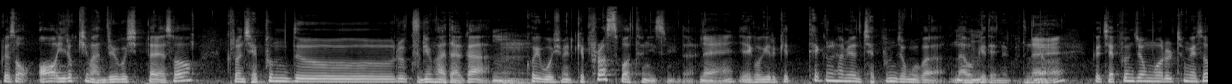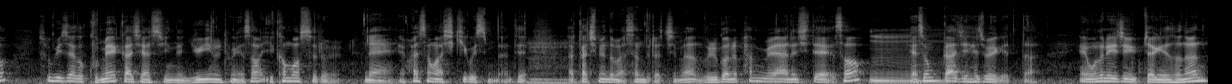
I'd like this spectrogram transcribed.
그래서 어 이렇게 만들고 싶다 해서 그런 제품들을 구경하다가 음. 거기 보시면 이렇게 플러스 버튼이 있습니다. 네. 예, 거기 이렇게 태그를 하면 제품 정보가 나오게 되거든요. 네. 그 제품 정보를 통해서 소비자가 구매까지 할 수 있는 유인을 통해서 e-commerce를 네. 활성화시키고 있습니다. 근데 아까 측면도 말씀드렸지만 물건을 판매하는 시대에서 음. 배송까지 해줘야겠다. 예, 오늘의 집 입장에서는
